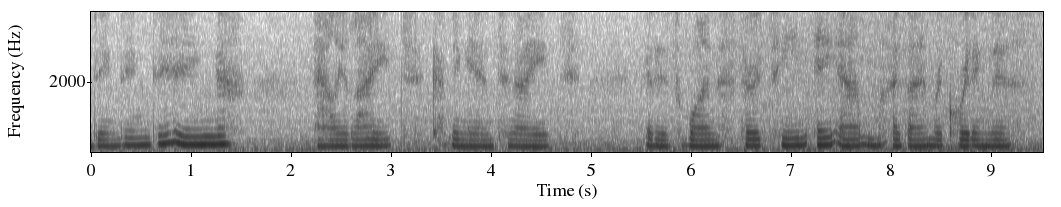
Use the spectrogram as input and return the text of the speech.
Ding, ding, ding. Alley Light coming in tonight. It is 1:13 a.m. as I am recording this.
